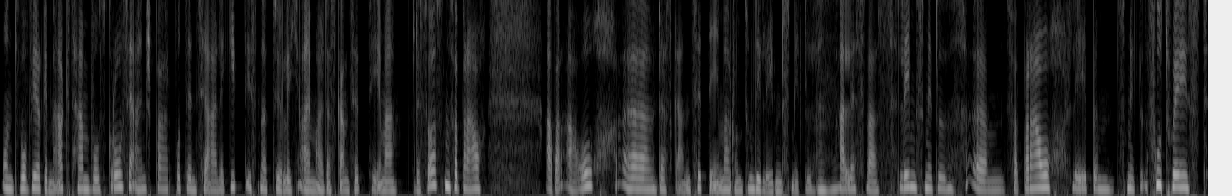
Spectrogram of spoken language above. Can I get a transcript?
und wo wir gemerkt haben, wo es große Einsparpotenziale gibt, ist natürlich einmal das ganze Thema Ressourcenverbrauch aber auch äh, das ganze Thema rund um die Lebensmittel. Mhm. Alles, was Lebensmittelverbrauch, ähm, Lebensmittel, Food Waste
